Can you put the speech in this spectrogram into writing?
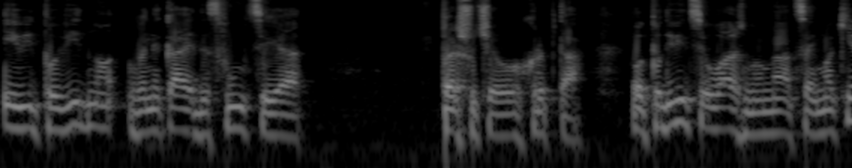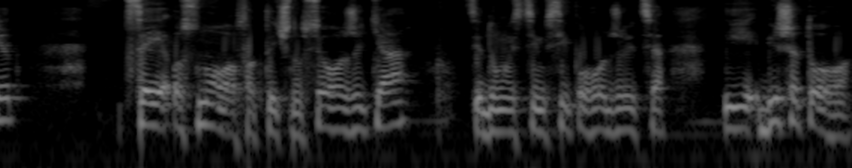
і відповідно виникає дисфункція чергу хребта. От подивіться уважно на цей макет. Це є основа фактично всього життя. Я думаю, з цим всі погоджуються. І більше того,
